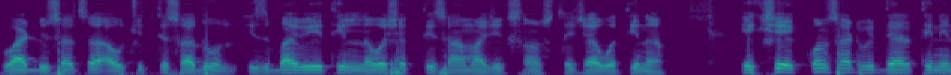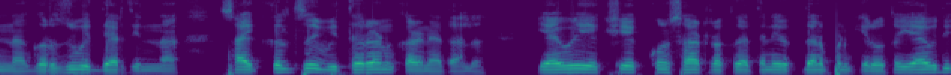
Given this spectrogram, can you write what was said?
वाढदिवसाचं औचित्य साधून इस्बावी येथील नवशक्ती सामाजिक संस्थेच्या वतीनं एकशे एकोणसाठ विद्यार्थिनींना गरजू विद्यार्थ्यांना सायकलचं वितरण करण्यात आलं. यावेळी एकशे एकोणसाठ रक्तदात्यांनी रक्तदान पण केलं होतं. यावेळी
